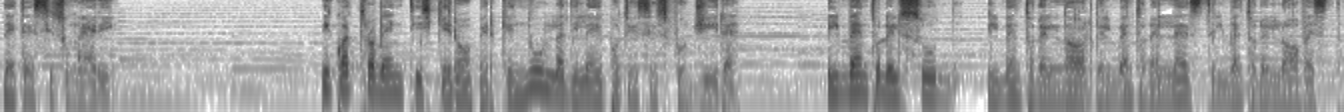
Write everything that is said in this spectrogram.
dei testi sumeri. I quattro venti schierò perché nulla di lei potesse sfuggire il vento del sud, il vento del nord, il vento dell'est, il vento dell'ovest.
